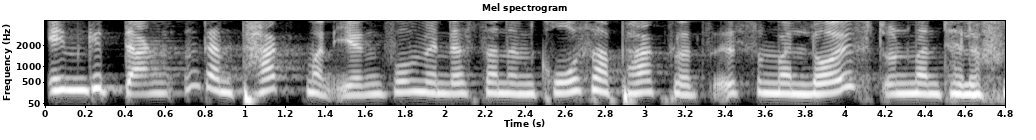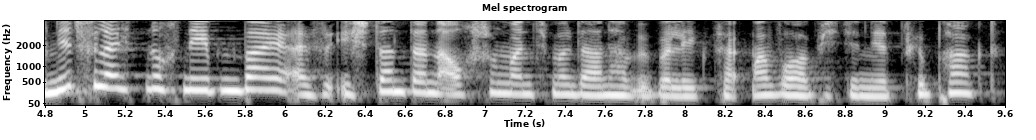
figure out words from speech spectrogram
in Gedanken, dann parkt man irgendwo, wenn das dann ein großer Parkplatz ist und man läuft und man telefoniert vielleicht noch nebenbei. Also ich stand dann auch schon manchmal da und habe überlegt, sag mal, wo habe ich denn jetzt geparkt?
